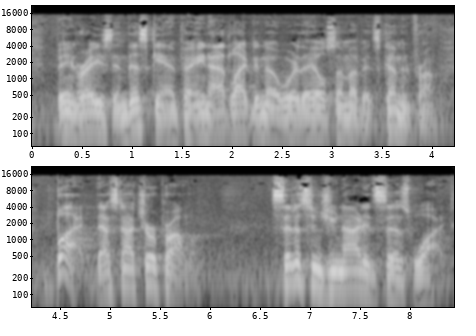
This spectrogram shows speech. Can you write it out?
being raised in this campaign. I'd like to know where the hell some of it's coming from. But that's not your problem. Citizens United says what?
